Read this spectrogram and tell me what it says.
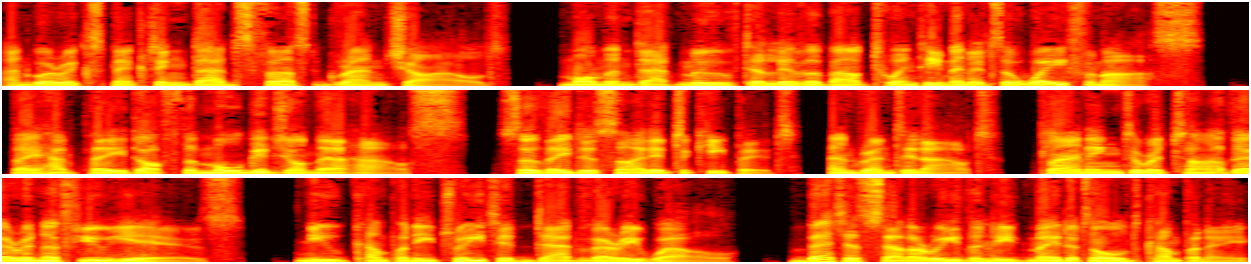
and were expecting dad's first grandchild. Mom and dad moved to live about 20 minutes away from us. They had paid off the mortgage on their house, so they decided to keep it and rent it out, planning to retire there in a few years. New company treated dad very well. Better salary than he'd made at old company,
